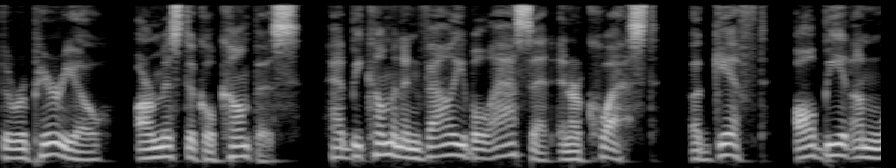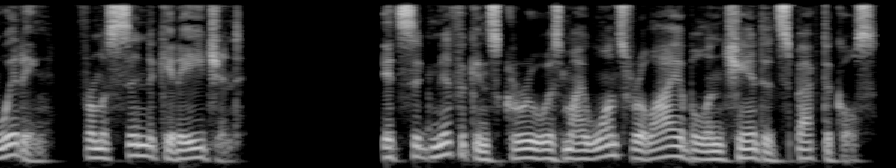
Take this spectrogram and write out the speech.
The Rapirio, our mystical compass, had become an invaluable asset in our quest, a gift, albeit unwitting, from a syndicate agent. Its significance grew as my once reliable enchanted spectacles,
